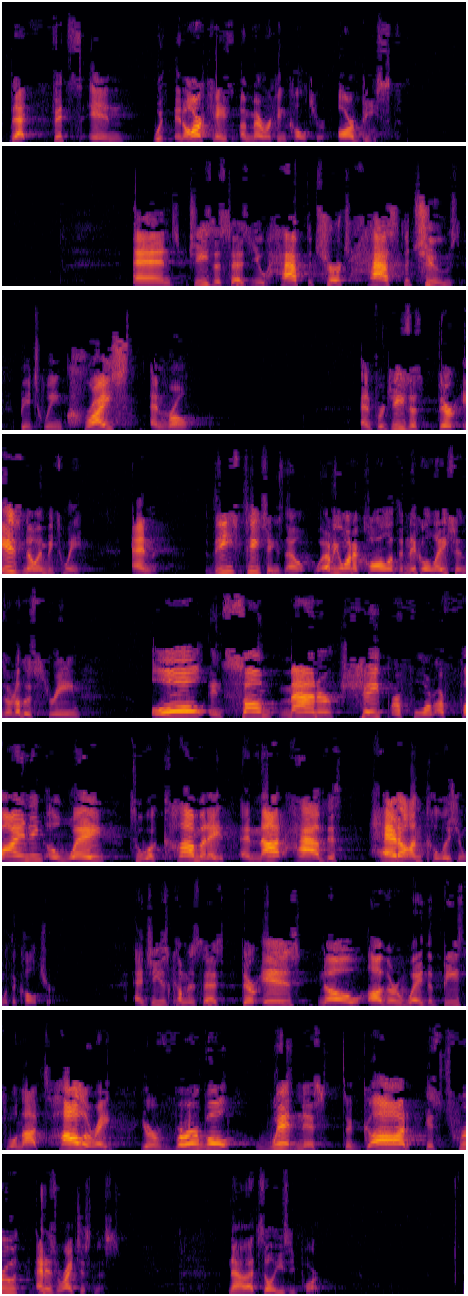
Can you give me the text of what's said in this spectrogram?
that fits in with, in our case, American culture, our beast. And Jesus says you have, the church has to choose between Christ and Rome. And for Jesus, there is no in between. And these teachings, now, whatever you want to call it, the Nicolaitans or another stream, all in some manner, shape, or form are finding a way to accommodate and not have this head-on collision with the culture. And Jesus comes and says, there is no other way. The beast will not tolerate your verbal witness to God, His truth, and His righteousness. Now, that's the easy part.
